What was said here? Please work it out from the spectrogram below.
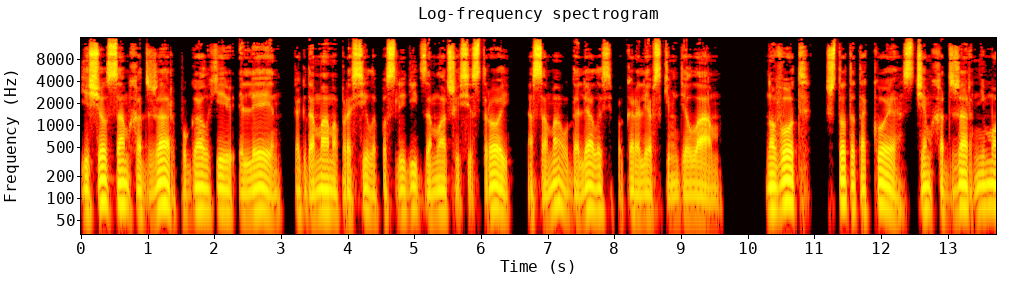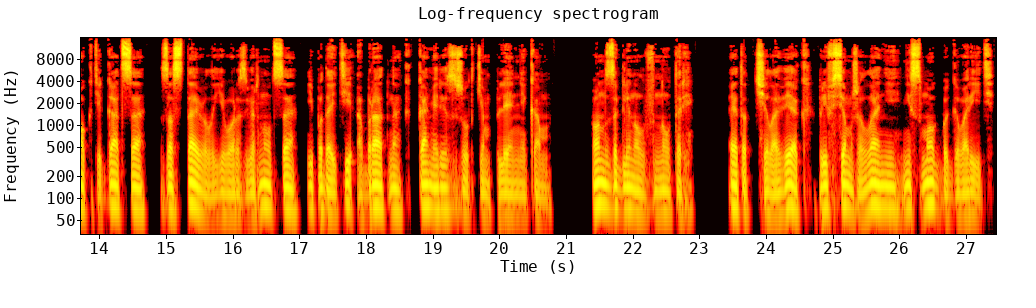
Еще сам Хаджар пугал ею Элейн, когда мама просила последить за младшей сестрой, а сама удалялась по королевским делам. Но вот что-то такое, с чем Хаджар не мог тягаться, заставило его развернуться и подойти обратно к камере с жутким пленником. Он заглянул внутрь. Этот человек при всем желании не смог бы говорить.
